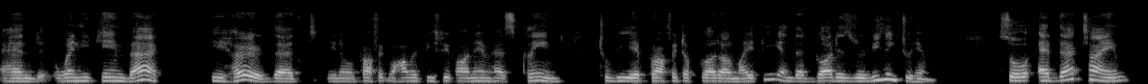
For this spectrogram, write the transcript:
and when he came back, he heard that you know Prophet Muhammad peace be upon him has claimed to be a prophet of God Almighty and that God is revealing to him. So at that time,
